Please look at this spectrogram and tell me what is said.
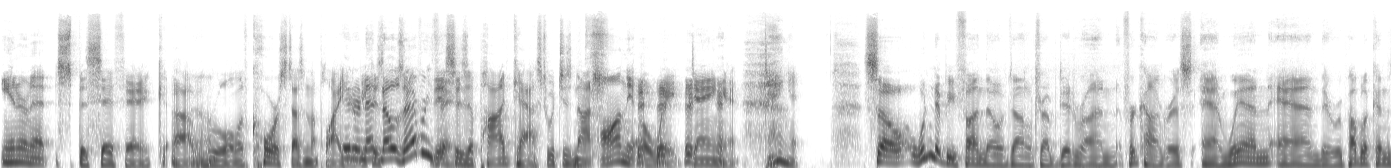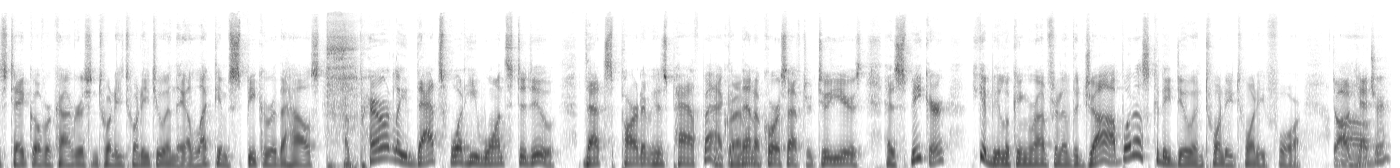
internet specific uh, rule. Of course, doesn't apply here. The internet knows everything. This is a podcast, which is not on the. Oh wait, dang it, dang it. So, wouldn't it be fun though if Donald Trump did run for Congress and win, and the Republicans take over Congress in 2022 and they elect him Speaker of the House? Apparently, that's what he wants to do. That's part of his path back. And then, of course, after two years as Speaker, he could be looking around for another job. What else could he do in 2024? Dog Uh, catcher?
